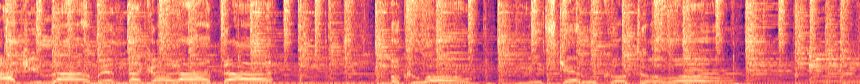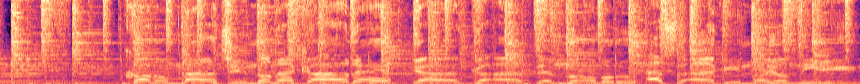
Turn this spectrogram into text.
諦めなかった。僕を見つけることを。この街の中でやがて昇る朝日のように。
